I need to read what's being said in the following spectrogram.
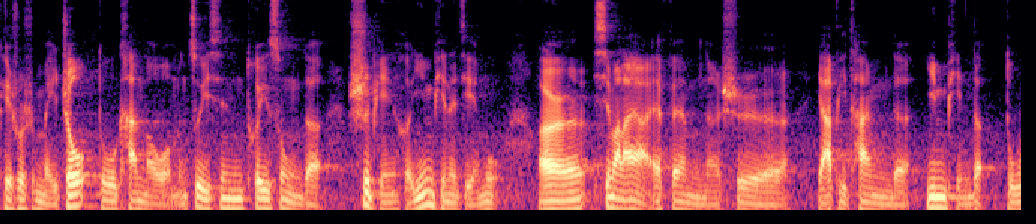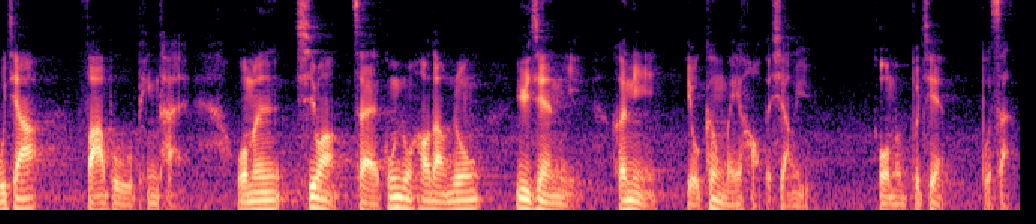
可以说是每周都看到我们最新推送的视频和音频的节目。而喜马拉雅 FM 呢，是雅皮 time 的音频的独家发布平台。我们希望在公众号当中遇见你，和你有更美好的相遇。我们不见不散。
